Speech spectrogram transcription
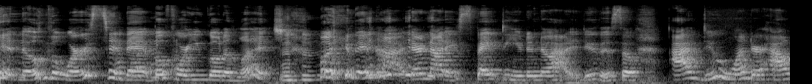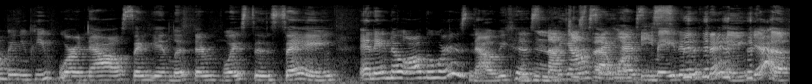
and know the words to that before you go to lunch. Mm-hmm. But they're not they're not expecting you to know how to do this. So I do wonder how many people are now singing lift every voice and sing and they know all the words now because Not Beyonce just that one has piece. made it a thing. Yeah.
